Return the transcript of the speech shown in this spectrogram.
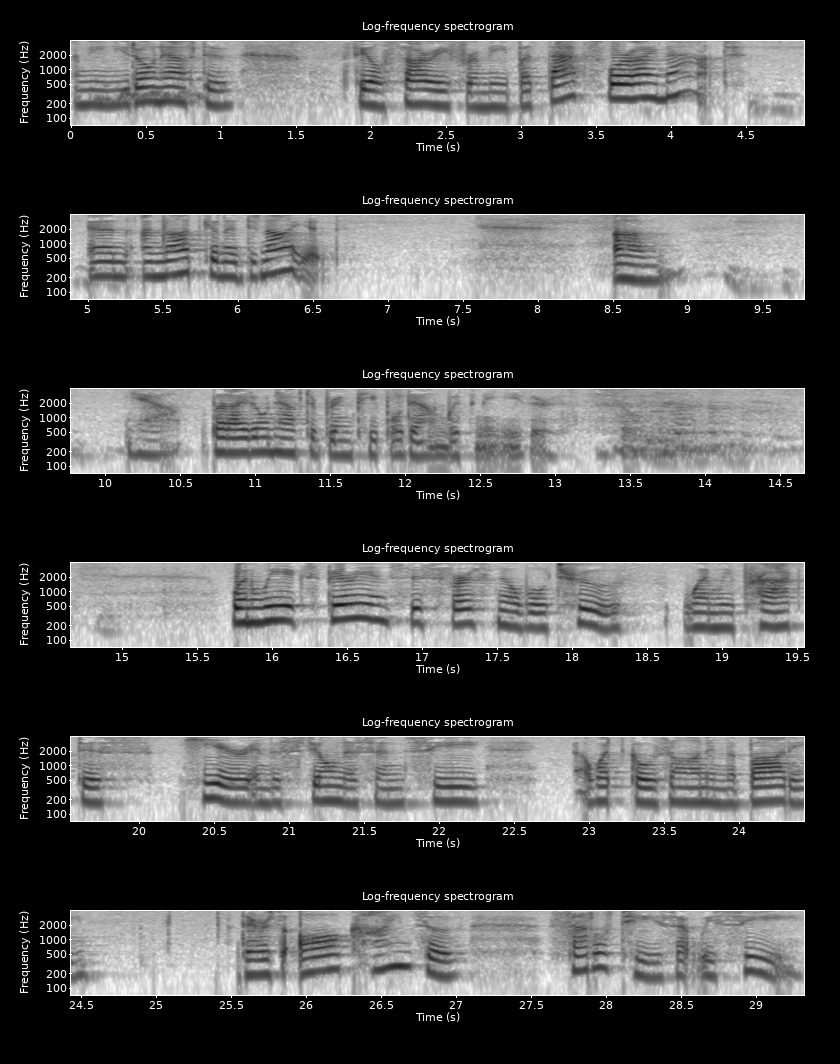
I mean, you don't have to feel sorry for me, but that's where I'm at. And I'm not going to deny it. Um, yeah but I don't have to bring people down with me either. So, when we experience this first noble truth, when we practice here in the stillness and see what goes on in the body, there's all kinds of subtleties that we see.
